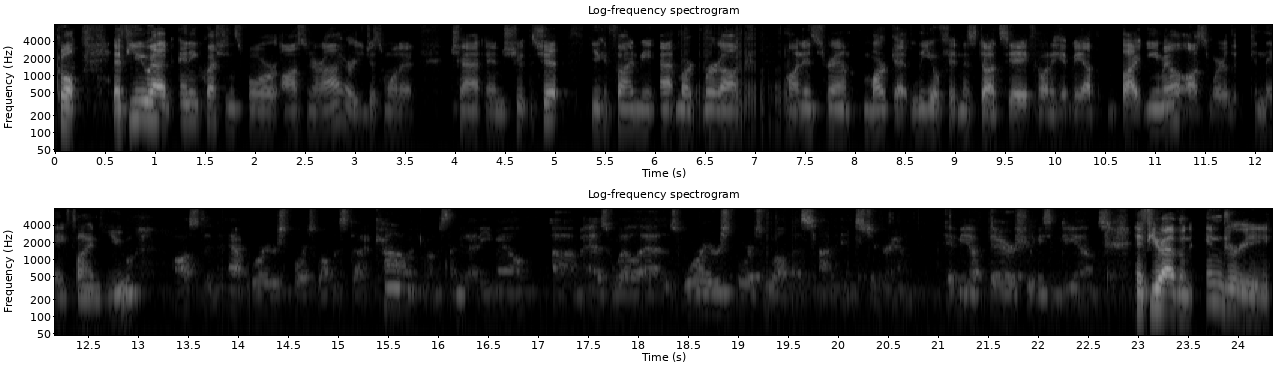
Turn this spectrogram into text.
Cool. If you have any questions for Austin or I, or you just want to chat and shoot the shit, you can find me at Mark Murdoch on Instagram, mark at leofitness.ca if you want to hit me up by email. Austin, where can they find you? Austin at warriorsportswellness.com if you want to send me that email, um, as well as Warrior Sports Wellness on Instagram. Hit me up there, shoot me some DMs. If you have an injury,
